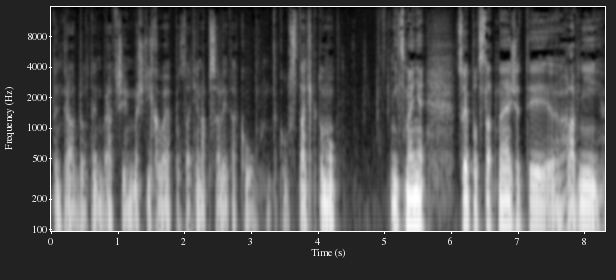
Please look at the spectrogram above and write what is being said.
tenkrát byl ten bratři Mrštíkové v podstatě napsali takovou, takovou stať k tomu Nicméně, co je podstatné, že ty eh, hlavní eh,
